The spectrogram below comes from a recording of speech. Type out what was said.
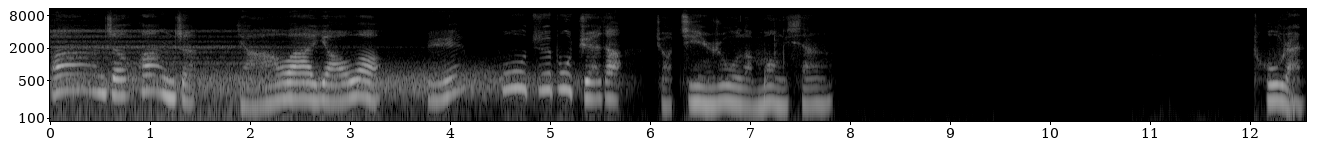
晃着晃着，摇啊摇啊，诶，不知不觉的就进入了梦乡。突然，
